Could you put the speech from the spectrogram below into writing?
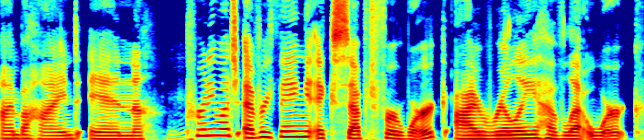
I'm behind in pretty much everything except for work. I really have let work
